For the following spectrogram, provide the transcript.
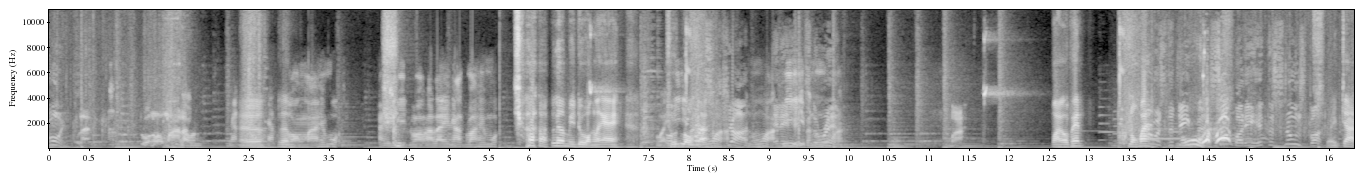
points. ดวงเรามาแล้เราวงัดเอองัดเริ่ม ลองมาให้หมดใครมีลองอะไรงัดมาให้หมดเริ่มมีดวงแล้วไง สวยชุดลงแล้ว มันมั่ว And it พี่ hits มัน the มั่ว rim. วายโอเพนลงไป There was the โอ้ defense. Somebody hit the snooze ส button. วยจัด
